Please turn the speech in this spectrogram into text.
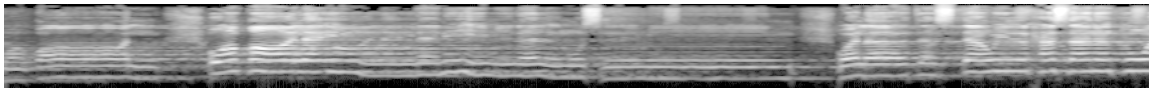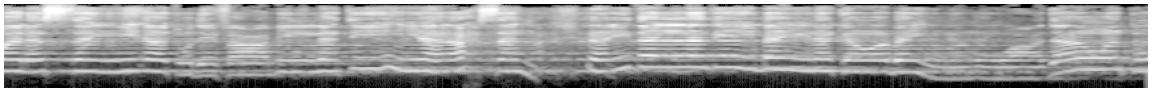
وقال وقال إنني من المسلمين. ولا تستوي الحسنة ولا السيئة ادفع بالتي هي أحسن. فإذا الذي بينك وبينه عداوة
